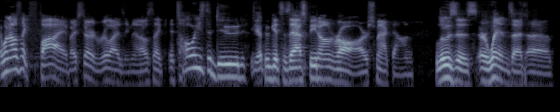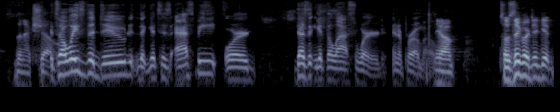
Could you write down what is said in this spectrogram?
When I was like five, I started realizing that I was like, it's always the dude Yep. who gets his ass beat on Raw or SmackDown, loses or wins at uh, the next show. It's always the dude that gets his ass beat or doesn't get the last word in a promo. yeah. So Ziggler did get.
